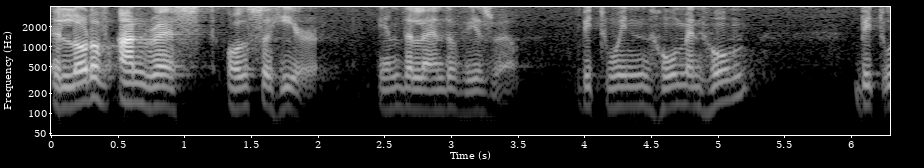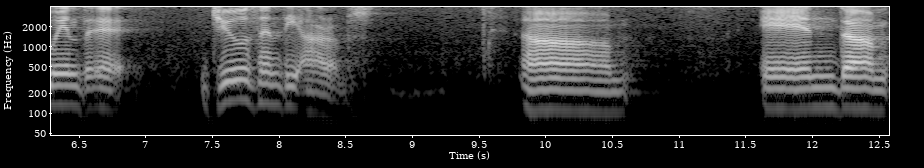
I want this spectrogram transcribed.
A lot of unrest also here in the land of Israel. Between whom and whom? Between the Jews and the Arabs. Um, and um,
